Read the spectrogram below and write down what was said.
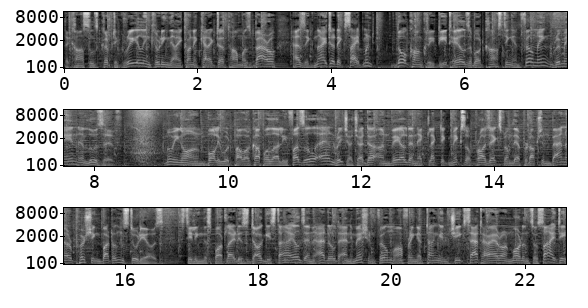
The castle's cryptic reel, including the iconic character Thomas Barrow, has ignited excitement, though concrete details about casting and filming remain elusive. Moving on, Bollywood power couple Ali Fazal and Richa Chadha unveiled an eclectic mix of projects from their production banner Pushing Button Studios. Stealing the spotlight is Doggy Styles, an adult animation film offering a tongue in cheek satire on modern society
